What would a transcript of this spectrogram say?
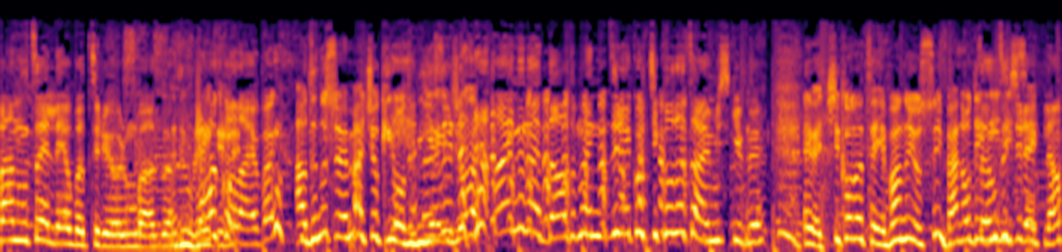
Ben Nutella'ya batırıyorum bazen. Dedim, Daha renk- kolay bak. Adını söylemen çok iyi oldu bir yayıncı olarak. Aynen öyle daldım hani direkt o çikolataymış gibi. Evet çikolatayı banıyorsun. Ben o dediğini Tanıtıcı sev- reklam.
